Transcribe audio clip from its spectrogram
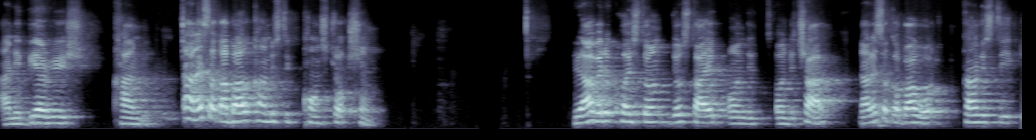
And a bearish candle. Now, let's talk about candlestick construction. If you have any question, just type on the, on the chart. Now, let's talk about what? Candlestick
